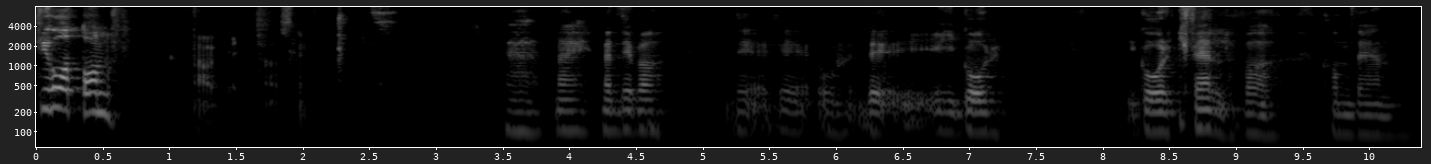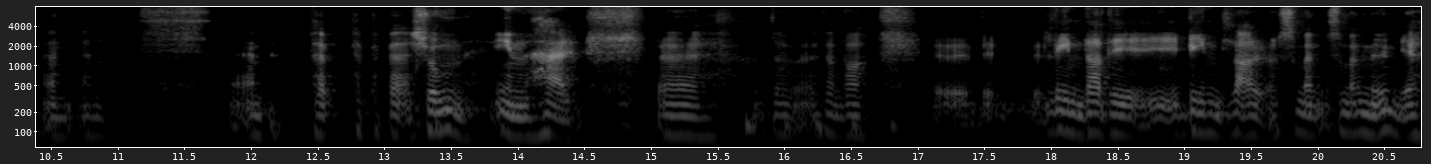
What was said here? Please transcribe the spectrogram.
14. Ja. Ja, snyggt. Eh, nej, men det var det, det, oh, det, igår. Igår kväll var, kom det en, en, en, en pe, pe, pe, person in här. Eh, den, var eh, lindad i, i bindlar som en, som en mumie.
